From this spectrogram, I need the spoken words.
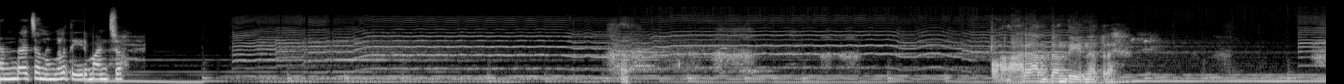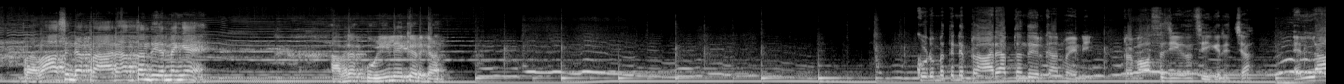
എന്താ വെച്ചാ നിങ്ങൾ തീരുമാനിച്ചോ? പ്രാരാബ്ദം തീരുന്നത്ര. പ്രവാസിന്റെ പ്രാരാബ്ദം തീരണമെങ്കിൽ അവരെ കുഴിയിലേക്ക് എടുക്കണം. കുടുംബത്തിന്റെ പ്രാരാബ്ദം തീർക്കാൻ വേണ്ടി പ്രവാസ ജീവിതം സ്വീകരിച്ച എല്ലാ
